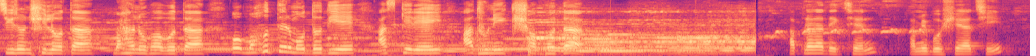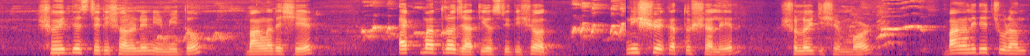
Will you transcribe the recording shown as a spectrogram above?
সৃজনশীলতা, মহানুভবতা ও মহত্বের মধ্য দিয়ে আজকের এই আধুনিক সভ্যতা। আপনারা দেখছেন, আমি বসে আছি। শহীদদের স্মৃতিস্মরণে নির্মিত বাংলাদেশের একমাত্র জাতীয় স্মৃতিসৌধ। উনিশশো একাত্তর সালের ষোলোই ডিসেম্বর বাঙালিদের চূড়ান্ত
